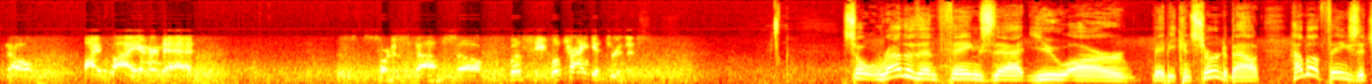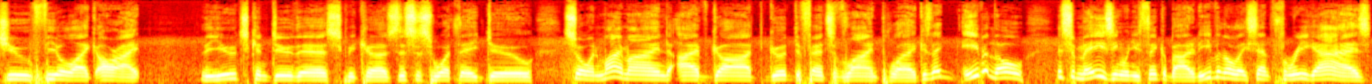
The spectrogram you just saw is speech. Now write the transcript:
you know Wi-Fi, internet, sort of stuff. So we'll see. We'll try and get through this. So rather than things that you are maybe concerned about, how about things that you feel like, all right, the Utes can do this because this is what they do. So in my mind, I've got good defensive line play because they, even though it's amazing when you think about it, even though they sent three guys,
